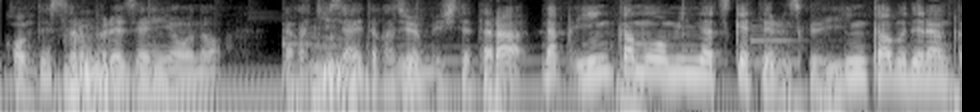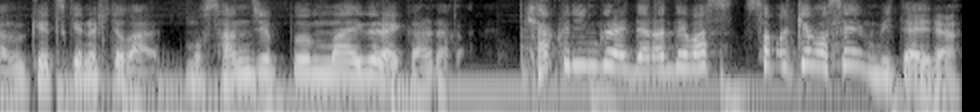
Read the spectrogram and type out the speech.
コンテストのプレゼン用の、なんか機材とか準備してたら、なんかインカムをみんなつけてるんですけど、インカムでなんか受付の人がもう30分前ぐらいからなんか、100人ぐらい並んでますさばけませんみたいな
